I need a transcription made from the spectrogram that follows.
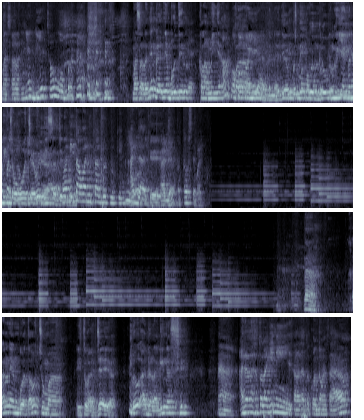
Masalahnya dia cowok bapak. Masalahnya nggak nyebutin kelaminnya apa. Oh, iya, benar. Jadi Yang penting good looking. Yang penting Cowok cewek Iya. bisa jadi. Wanita-wanita good looking ada. oke. Ada. Siapa yang gue tahu cuma itu aja ya. Lu ada lagi nggak sih? Nah, adalah satu lagi nih, salah satu keuntungan saham.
